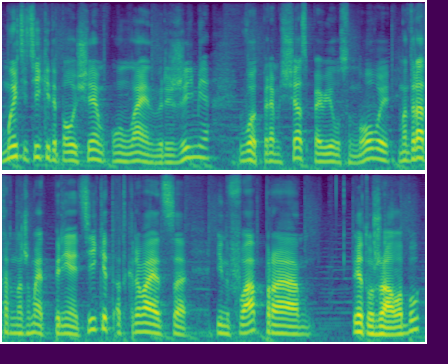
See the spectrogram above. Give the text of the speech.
Мы эти тикеты получаем онлайн в режиме. Вот, прямо сейчас появился новый. Модератор нажимает принять тикет, открывается инфа про эту жалобу.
